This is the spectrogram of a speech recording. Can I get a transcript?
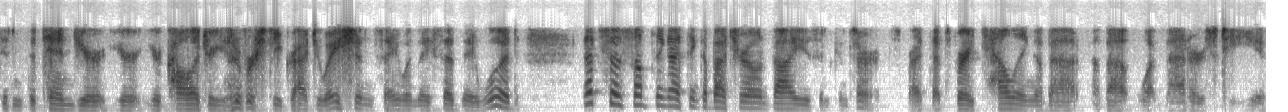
didn't attend your, your your college or university graduation say when they said they would that says something I think about your own values and concerns right that's very telling about about what matters to you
